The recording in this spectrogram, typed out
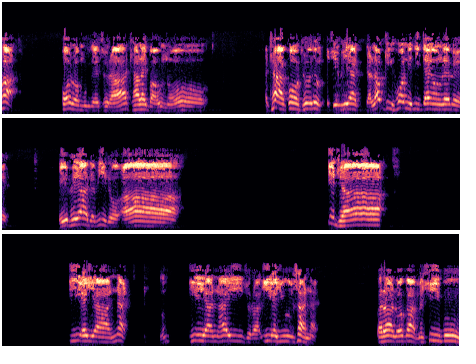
ဟ ဟောတော်မူတယ်ဆိုတာထားလိုက်ပါဦးနော်အထကောထို့သို့အရှင်ဘုရားဒီလောက်ထိဟောနေသည့်တိုင်အောင်လည်းပဲဒီဘုရားတပည့်တော်အားဣဒ္ဓာဤအရာ၌နော်ဤအရာ၌ဆိုတာဤအယူအဆ၌ပရလောကမရှိဘူး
